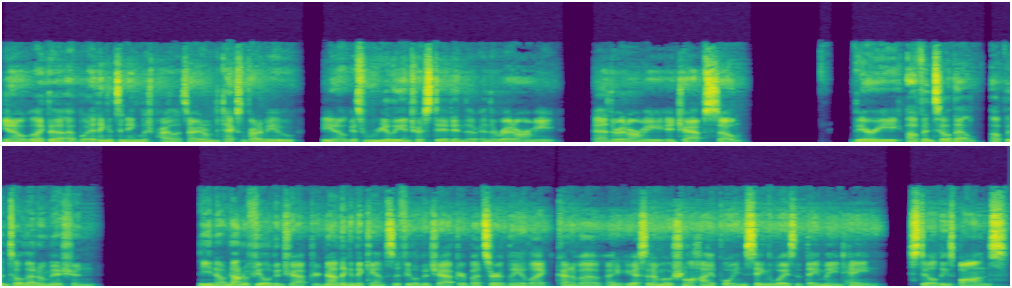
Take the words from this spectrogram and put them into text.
you know, like the I think it's an English pilot. Sorry, I don't have the text in front of me who you know gets really interested in the in the Red Army and the Red Army chaps. So very up until that up until that omission, you know, not a feel good chapter. Nothing in the camp is a feel good chapter, but certainly like kind of a, I guess, an emotional high point in seeing the ways that they maintain still these bonds.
